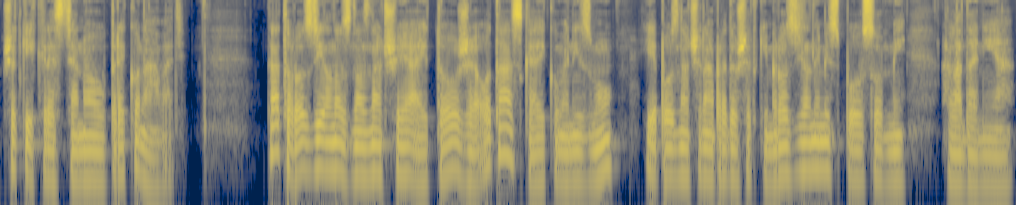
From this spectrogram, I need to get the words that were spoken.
všetkých kresťanov prekonávať. Táto rozdielnosť naznačuje aj to, že otázka ekumenizmu je poznačená predovšetkým rozdielnymi spôsobmi hľadania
